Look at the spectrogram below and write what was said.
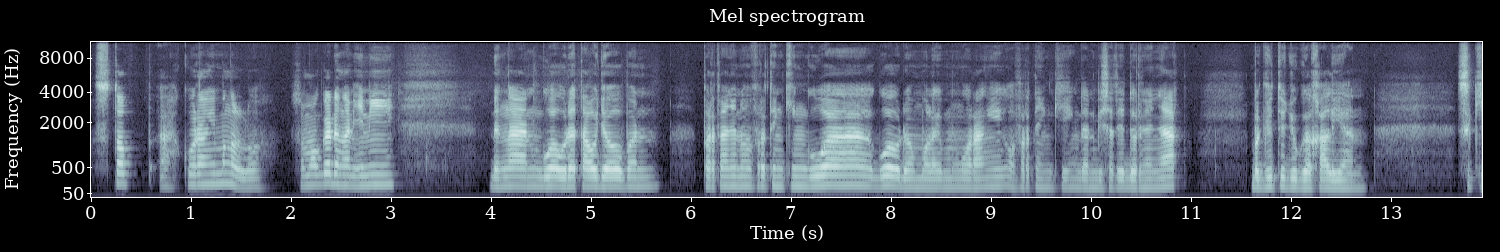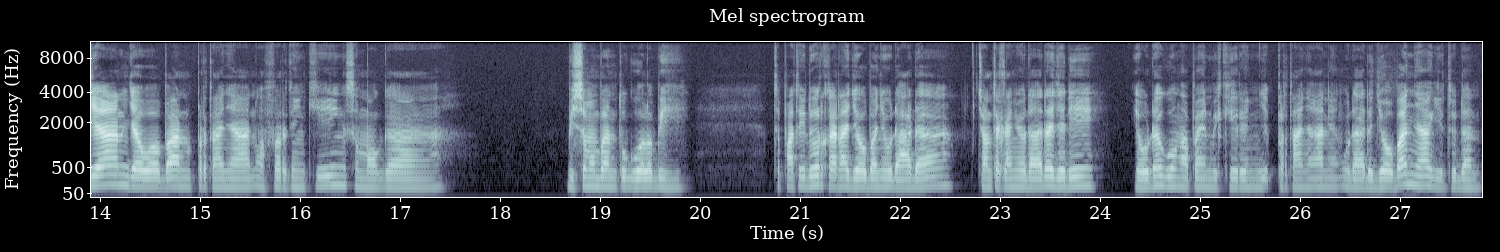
stop ah kurangi mengeluh. Semoga dengan ini dengan gue udah tahu jawaban pertanyaan overthinking gue, gue udah mulai mengurangi overthinking dan bisa tidur nyenyak. Begitu juga kalian. Sekian jawaban pertanyaan overthinking. Semoga bisa membantu gue lebih cepat tidur karena jawabannya udah ada, contekannya udah ada. Jadi ya udah gue ngapain mikirin pertanyaan yang udah ada jawabannya gitu dan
